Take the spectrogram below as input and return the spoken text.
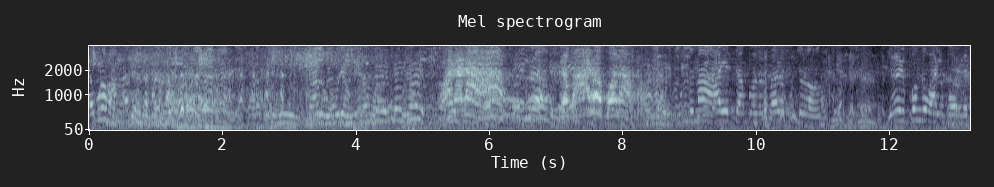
எவ்வளவு வாங்கினா ஆயிரத்தி ஐம்பது ரூபாயில முடிச்சிடலாம் ஏழு பொங்க வாங்கி போடுறது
